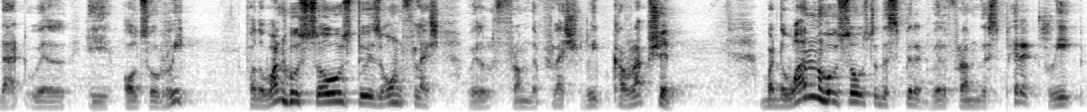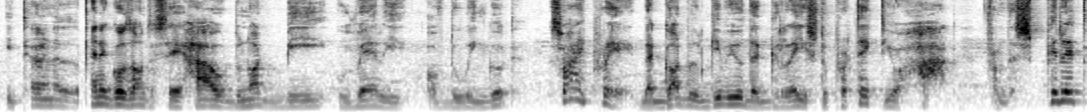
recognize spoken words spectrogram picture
that will he also reap. For the one who sows to his own flesh will from the flesh reap corruption. But the one who sows to the Spirit will from the Spirit reap eternal. And it goes on to say, How do not be weary of doing good. So I pray that God will give you the grace to protect your heart from the spirit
